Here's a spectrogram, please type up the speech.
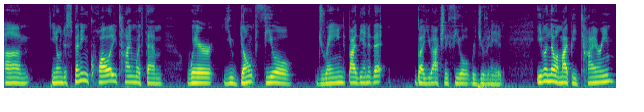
Um, you know, just spending quality time with them where you don't feel drained by the end of it, but you actually feel rejuvenated. Even though it might be tiring,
